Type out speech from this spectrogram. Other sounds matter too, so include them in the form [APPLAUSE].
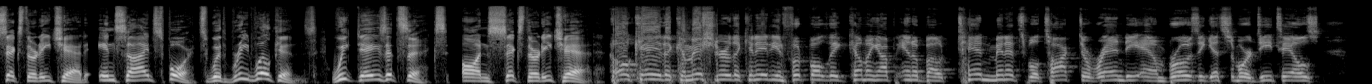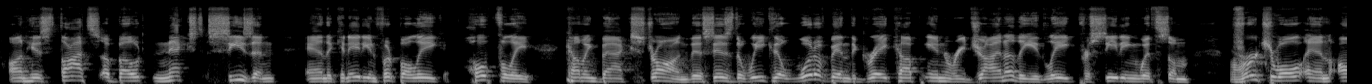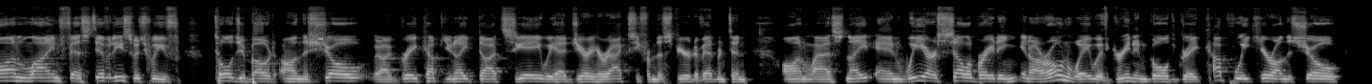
630 Ched Inside Sports with Reed Wilkins. Weekdays at 6 on 630 Ched. Okay, the commissioner of the Canadian Football League coming up in about 10 minutes. We'll talk to Randy Ambrosie, get some more details on his thoughts about next season and the Canadian Football League hopefully coming back strong. This is the week that would have been the Grey Cup in Regina, the league proceeding with some virtual and online festivities, which we've told you about on the show, uh, greycupunite.ca. We had Jerry Haraxi from the Spirit of Edmonton on last night, and we are celebrating in our own way with Green and Gold Grey Cup Week here on the show.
